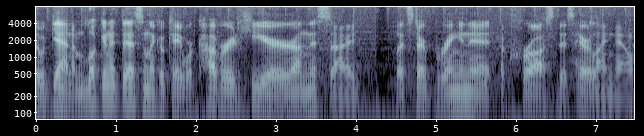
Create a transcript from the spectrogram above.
So again, I'm looking at this and like, okay, we're covered here on this side. Let's start bringing it across this hairline now.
